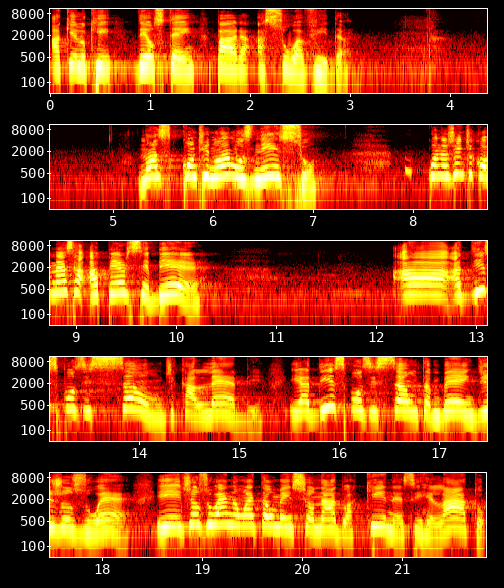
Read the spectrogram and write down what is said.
àquilo que Deus tem para a sua vida. Nós continuamos nisso. Quando a gente começa a perceber a, a, disposição de Caleb e a disposição também de Josué, e Josué não é tão mencionado aqui nesse relato,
